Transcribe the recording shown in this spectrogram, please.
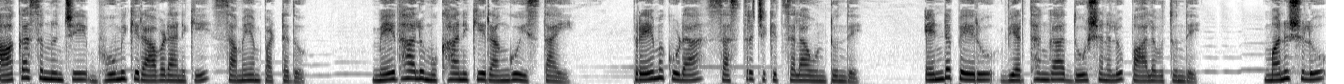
ఆకాశం నుంచి భూమికి రావడానికి సమయం పట్టదు. మేధాలు ముఖానికి రంగు ఇస్తాయి. ప్రేమ కూడా శస్త్రచికిత్సలా ఉంటుంది. ఎండపేరు వ్యర్థంగా దూషణలు పాలవుతుంది. మనుషులు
